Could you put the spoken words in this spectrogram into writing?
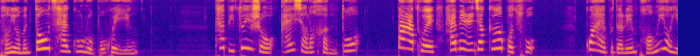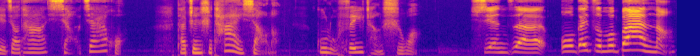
朋友们都猜咕噜不会赢。他比对手矮小了很多，大腿还没人家胳膊粗，怪不得连朋友也叫他小家伙。他真是太小了，咕噜非常失望。现在我该怎么办呢？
